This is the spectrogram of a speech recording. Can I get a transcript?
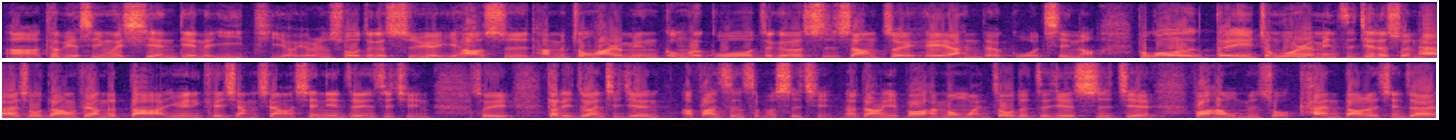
啊，特别是因为限电的议题哦，有人说这个十月一号是他们中华人民共和国这个史上最黑暗的国庆哦。不过对于中国人民直接的损害来说，当然非常的大，因为你可以想象限电这件事情，所以到底这段期间啊发生什么事情？那当然也包含孟晚舟的这些事。事件包含我们所看到的，现在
